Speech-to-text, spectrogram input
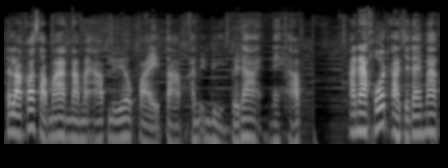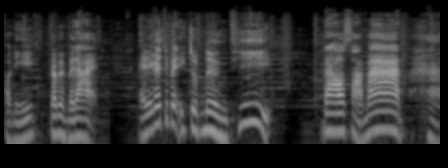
แล้วเราก็สามารถนำมาอัพเลเวลไปตามคันอื่นๆไปได้นะครับอนาคตอาจจะได้มากกว่านี้ก็เป็นไปได้ อันนี้ก็จะเป็นอีกจุดหนึ่งที่เราสามารถหา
